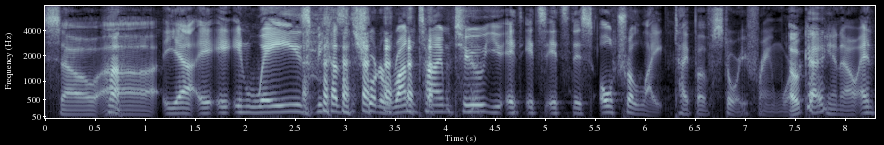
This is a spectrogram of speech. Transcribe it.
So uh, yeah, i i in ways because of the shorter runtime too, you, it, it's it's this ultra light type of story framework. Okay. you know, and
